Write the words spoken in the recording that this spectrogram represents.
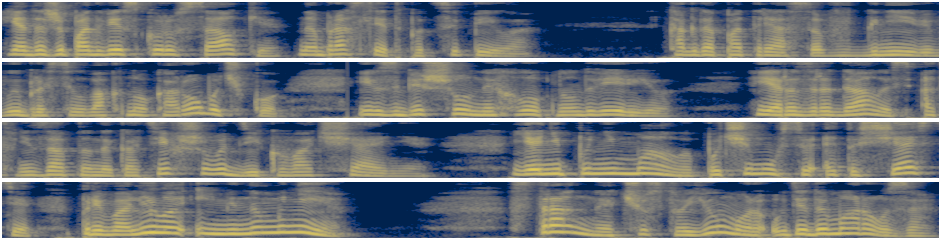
Я даже подвеску русалки на браслет подцепила. Когда Потрясов в гневе выбросил в окно коробочку и взбешенный хлопнул дверью, я разрыдалась от внезапно накатившего дикого отчаяния я не понимала, почему все это счастье привалило именно мне. Странное чувство юмора у Деда Мороза.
